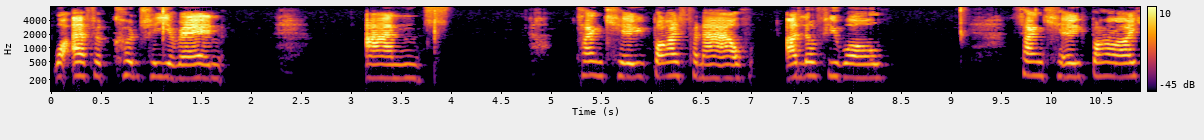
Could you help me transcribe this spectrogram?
whatever country you're in. And thank you. Bye for now. I love you all. Thank you. Bye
